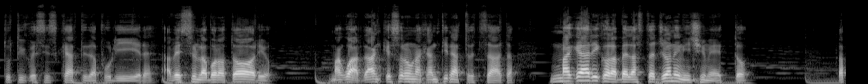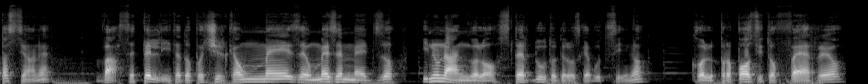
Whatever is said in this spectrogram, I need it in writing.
tutti questi scarti da pulire, avessi un laboratorio, ma guarda, anche solo una cantina attrezzata, magari con la bella stagione mi ci metto. La passione va seppellita dopo circa un mese, un mese e mezzo, in un angolo sperduto dello sgabuzzino, col proposito ferreo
